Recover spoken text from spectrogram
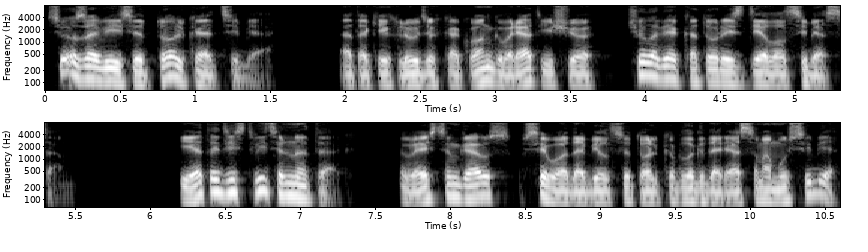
Все зависит только от тебя. О таких людях, как он, говорят еще «человек, который сделал себя сам». И это действительно так. Вестингаус всего добился только благодаря самому себе.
